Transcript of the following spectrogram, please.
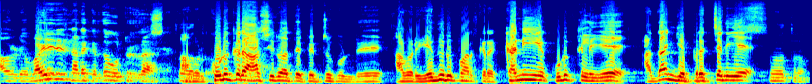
அவருடைய வழியில நடக்கிறத விட்டுறாங்க அவர் கொடுக்கிற ஆசீர்வாதத்தை பெற்றுக்கொண்டு அவர் எதிர்பார்க்கிற கனியை கொடுக்கலையே அதான் இங்க பிரச்சனையே. ஸ்தோத்திரம்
